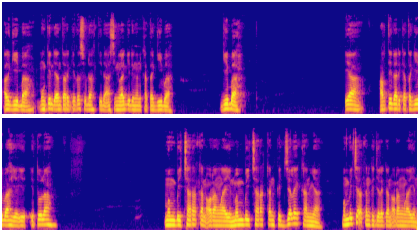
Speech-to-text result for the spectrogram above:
al-ghibah? Mungkin di antara kita sudah tidak asing lagi dengan kata gibah. Gibah. Ya, Arti dari kata gibah ya itulah membicarakan orang lain, membicarakan kejelekannya, membicarakan kejelekan orang lain.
